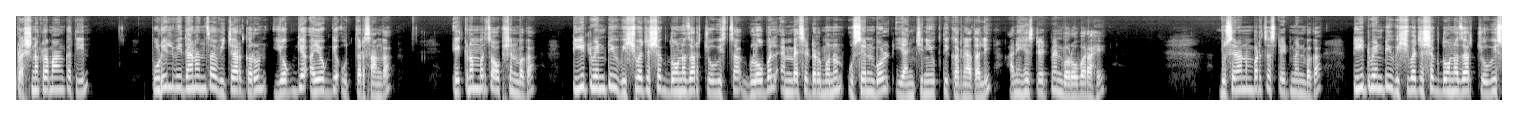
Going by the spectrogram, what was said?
प्रश्न क्रमांक तीन. पुढील विधानांचा विचार करून योग्य अयोग्य उत्तर सांगा. एक नंबरचा ऑप्शन बघा. टी ट्वेंटी विश्वचषक दोन हजार चोवीसचा ग्लोबल अँबॅसेडर म्हणून उसेन बोल्ट यांची नियुक्ती करण्यात आली आणि हे स्टेटमेंट बरोबर आहे. दुसऱ्या नंबरचं स्टेटमेंट बघा. टी ट्वेंटी विश्वचषक दोन हजार चोवीस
